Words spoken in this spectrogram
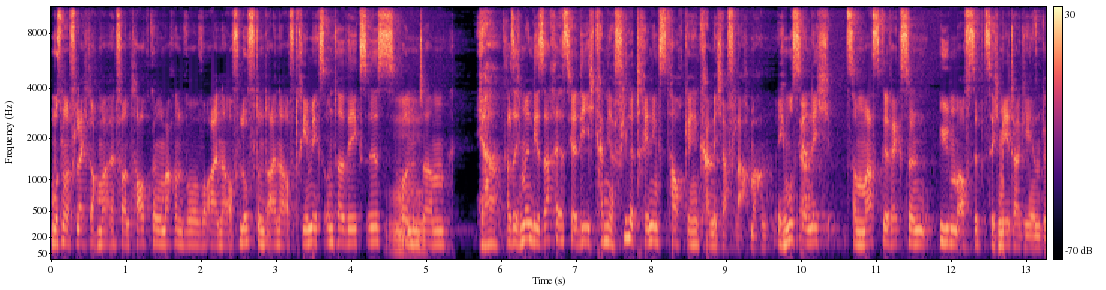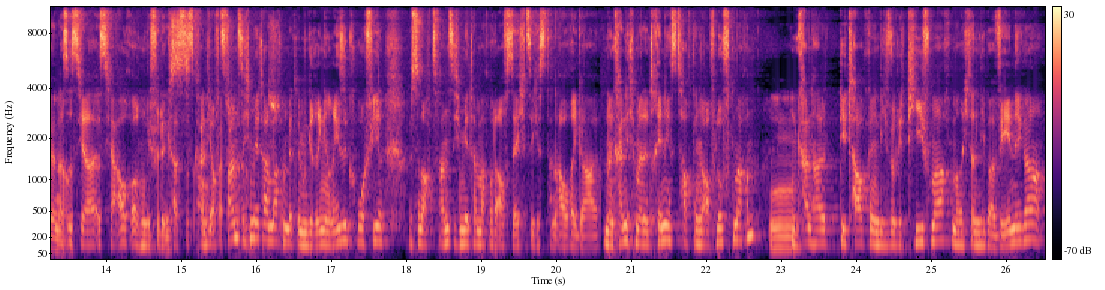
Muss man vielleicht auch mal einfach einen Tauchgang machen, wo, wo einer auf Luft und einer auf Trimix unterwegs ist. Und ähm, ja, also ich meine, die Sache ist ja die, ich kann ja viele Trainingstauchgänge kann ich ja flach machen. Ich muss ja, Ja. nicht zum Maske wechseln, üben auf 70 Meter gehen. Genau. Das ist ja, ist ja auch irgendwie für die Katze. Das kann ich auf Quatsch, 20 ja. Meter machen mit einem geringen Risikoprofil. Ob ich dann auf 20 Meter mache oder auf 60 ist dann auch egal. Und dann kann ich meine Trainingstauchgänge auf Luft machen Mhm. und kann halt die Tauchgänge, die ich wirklich tief mache, mache ich dann lieber weniger,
